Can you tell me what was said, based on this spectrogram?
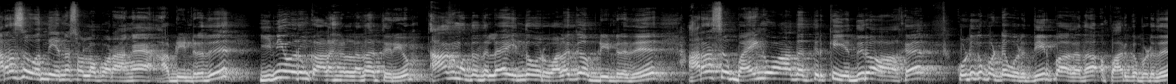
அரசு வந்து என்ன சொல்ல போகிறாங்க அப்படின்றது இனி வரும் காலங்களில் தான் தெரியும். ஆக மொத்தத்தில் இந்த ஒரு வழக்கு அப்படின்றது அரசு பயங்கரவாதத்திற்கு எதிராக கொடுக்கப்பட்ட ஒரு தீர்ப்பாக தான் பார்க்கப்படுது.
